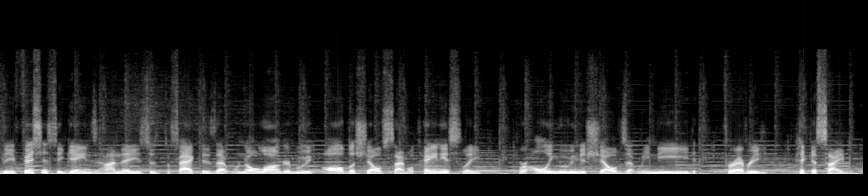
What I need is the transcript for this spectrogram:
The efficiency gains on these is the fact is that we're no longer moving all the shelves simultaneously, we're only moving the shelves that we need for every pick assignment.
